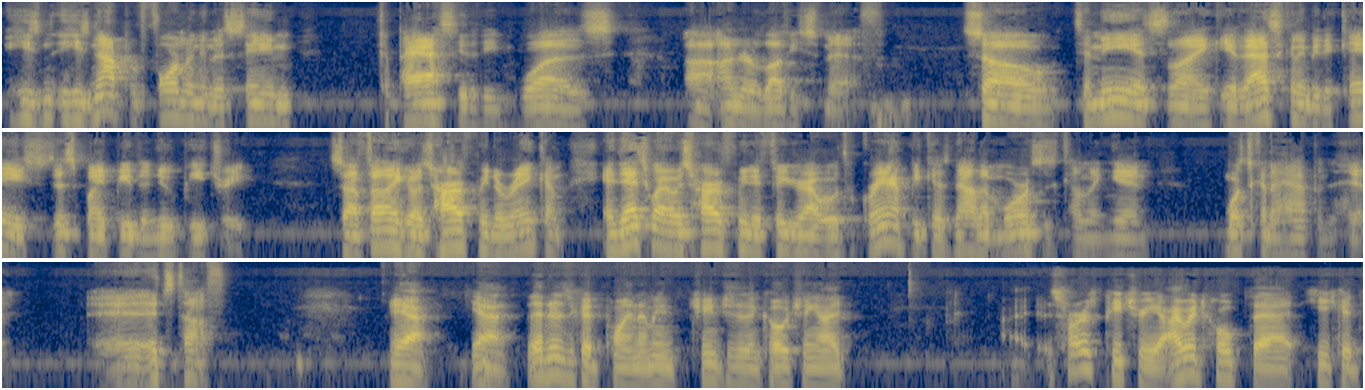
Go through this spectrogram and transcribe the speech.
he's, he's not performing in the same capacity that he was uh, under Lovie Smith. So to me, it's like if that's going to be the case, this might be the new Pitre. So I felt like it was hard for me to rank him, and that's why it was hard for me to figure out with Grant because now that Morris is coming in, what's going to happen to him? It's tough. Yeah, yeah, that is a good point. I mean, changes in coaching. I, as far as Pitre, I would hope that he could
